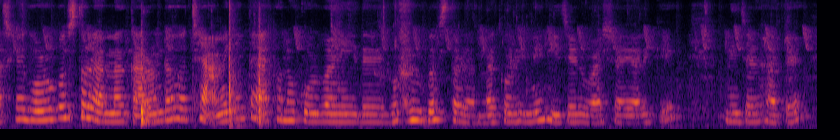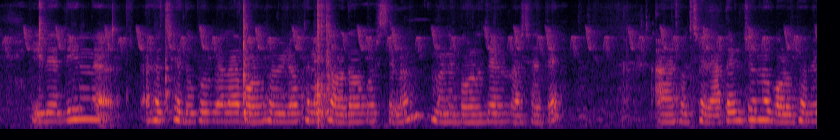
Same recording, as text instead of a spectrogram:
আজকে গরুর গোস্ত রান্নার কারণটা হচ্ছে আমি কিন্তু এখনও কোরবানি ঈদের গরুর গোস্ত রান্না করিনি নিজের বাসায় আর কি, নিজের হাতে ঈদের দিন হচ্ছে দুপুরবেলা বড় ভাবির ওখানে খাওয়া দাওয়া করছিলাম মানে বড় বাসাতে। আর হচ্ছে রাতের জন্য বড়োভাবে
